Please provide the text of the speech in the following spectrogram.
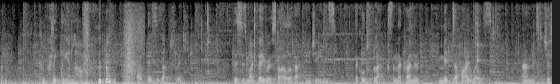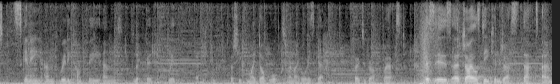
I'm completely in love. this is actually, this is my favourite style of Acne jeans. They're called Flex and they're kind of mid to high waist and just skinny and really comfy and look good with everything, especially for my dog walks when I always get photographed by accident. This is a Giles Deacon dress that um,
